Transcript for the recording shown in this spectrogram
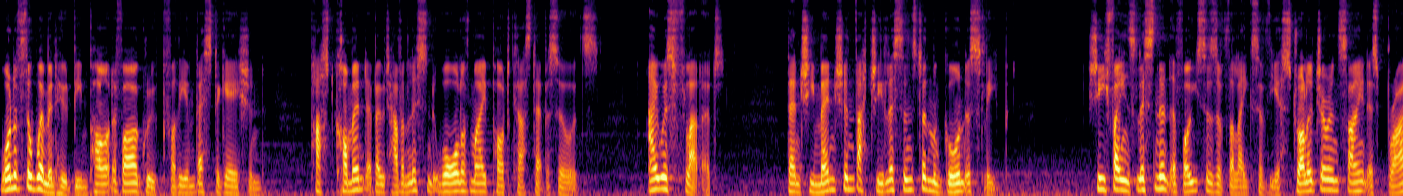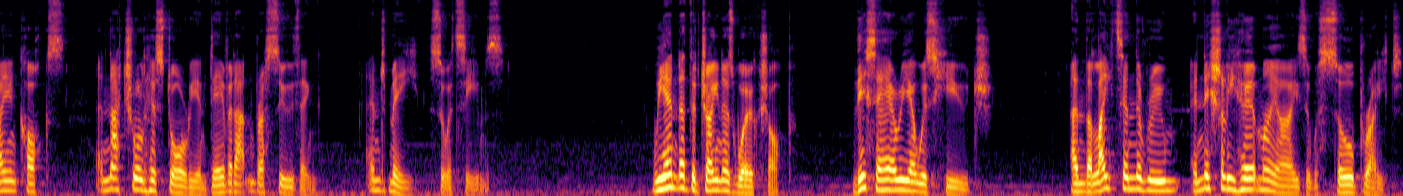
One of the women who'd been part of our group for the investigation passed comment about having listened to all of my podcast episodes. I was flattered. Then she mentioned that she listens to them going to sleep. She finds listening to voices of the likes of the astrologer and scientist Brian Cox and natural historian David Attenborough soothing, and me, so it seems. We entered the joiner's workshop. This area was huge, and the lights in the room initially hurt my eyes, it was so bright.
